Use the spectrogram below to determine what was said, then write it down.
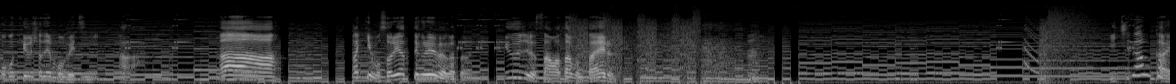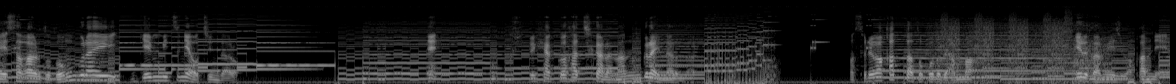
ここ急所でも別に。ああ。ああ。さっきもそれやってくれればよかったのに。93は多分耐えるね。1段階下がるとどんぐらい厳密には落ちんだろう。ね。108から何ぐらいになるんだろう。まあ、それ分かったところであんま、受けるダメージ分かんねえや。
